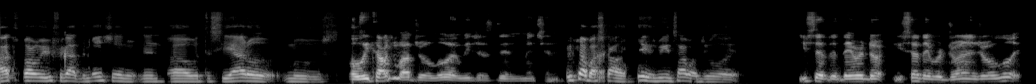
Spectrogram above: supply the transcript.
I thought we forgot to mention in, uh, with the Seattle moves. Well, we talked about Jewell Loyd. We just didn't mention. We talked about Skylar Diggs. We didn't talk about Jewell Loyd. You said that they were. Do- you said they were joining Jewell Loyd.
